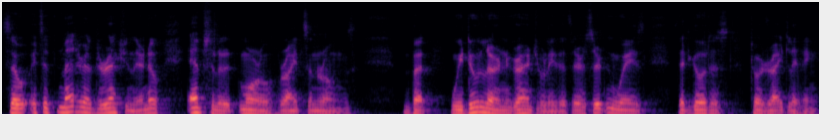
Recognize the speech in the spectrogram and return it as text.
So it's a matter of direction. There are no absolute moral rights and wrongs. But we do learn gradually that there are certain ways that go us toward right living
